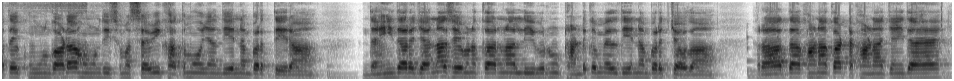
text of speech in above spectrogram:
ਅਤੇ ਖੂਨ ਗਾੜਾ ਹੋਣ ਦੀ ਸਮੱਸਿਆ ਵੀ ਖਤਮ ਹੋ ਜਾਂਦੀ ਹੈ। ਨੰਬਰ 13 ਦਹੀਂ ਦਾ ਰੋਜ਼ਾਨਾ ਸੇਵਨ ਕਰਨ ਨਾਲ ਲੀਵਰ ਨੂੰ ਠੰਡਕ ਮਿਲਦੀ ਹੈ। ਨੰਬਰ 14 ਰਾਤ ਦਾ ਖਾਣਾ ਘੱਟ ਖਾਣਾ ਚਾਹੀਦਾ ਹੈ।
